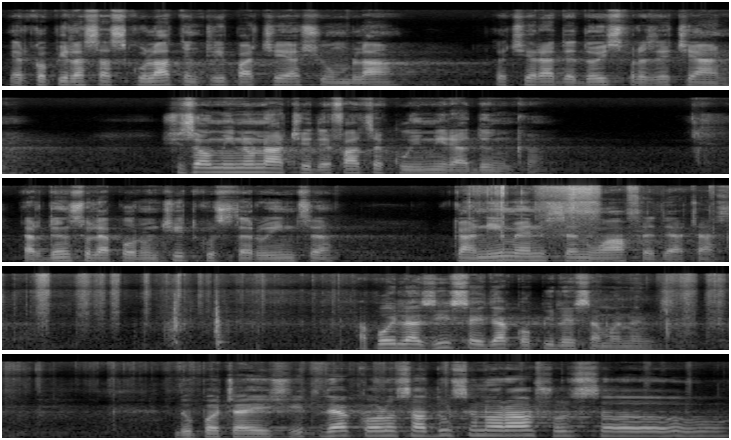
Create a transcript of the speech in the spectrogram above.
Iar copila s-a sculat în clipa aceea și umbla, căci era de 12 ani. Și s-au minunat cei de față cu uimire adâncă. Dar dânsul le-a poruncit cu stăruință ca nimeni să nu afle de aceasta. Apoi le-a zis să-i dea copilei să mănânce. După ce a ieșit de acolo, s-a dus în orașul său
